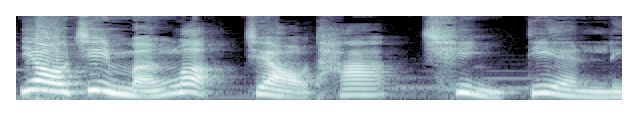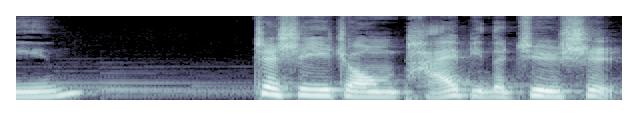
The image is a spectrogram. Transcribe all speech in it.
要进门了，叫他庆殿铃。这是一种排比的句式，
